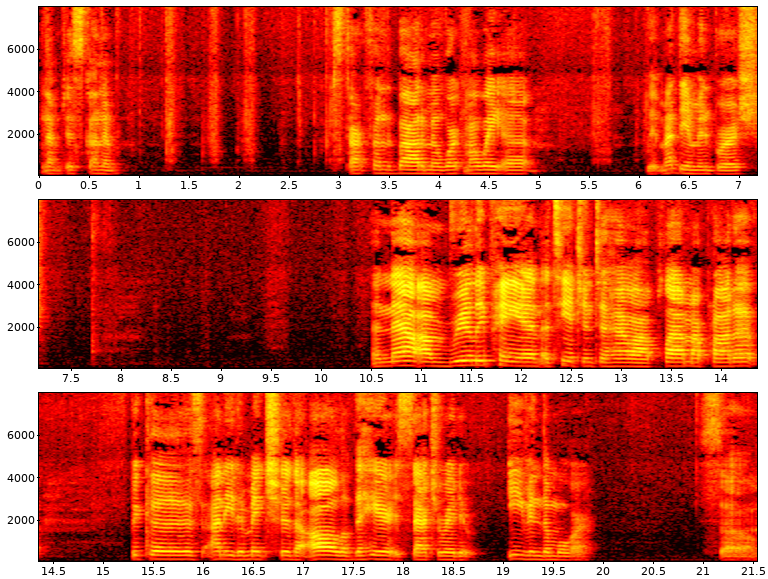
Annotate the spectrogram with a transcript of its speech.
And I'm just going to Start from the bottom and work my way up with my Denman brush. And now I'm really paying attention to how I apply my product because I need to make sure that all of the hair is saturated even the more. So...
